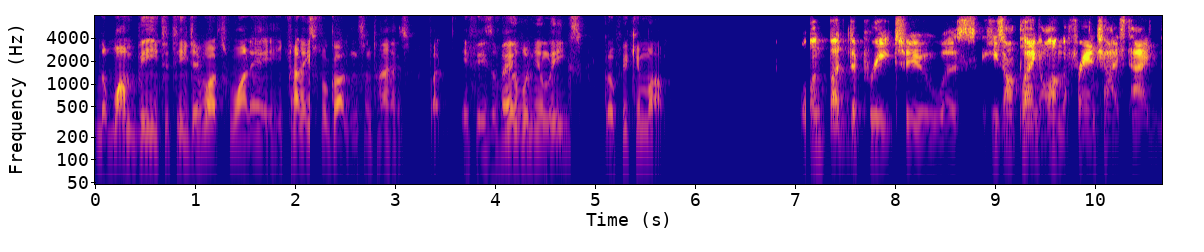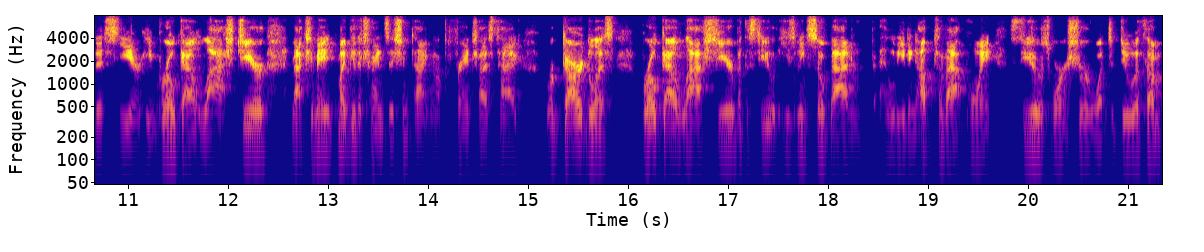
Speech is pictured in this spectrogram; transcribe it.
the one B to TJ Watt's one A. He kind of gets forgotten sometimes, but if he's available in your leagues, go pick him up. Well, and Bud Dupree too was he's not playing on the franchise tag this year. He broke out last year. And actually, may, might be the transition tag, not the franchise tag. Regardless, broke out last year, but the Steelers he's been so bad leading up to that point. Steelers weren't sure what to do with him.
